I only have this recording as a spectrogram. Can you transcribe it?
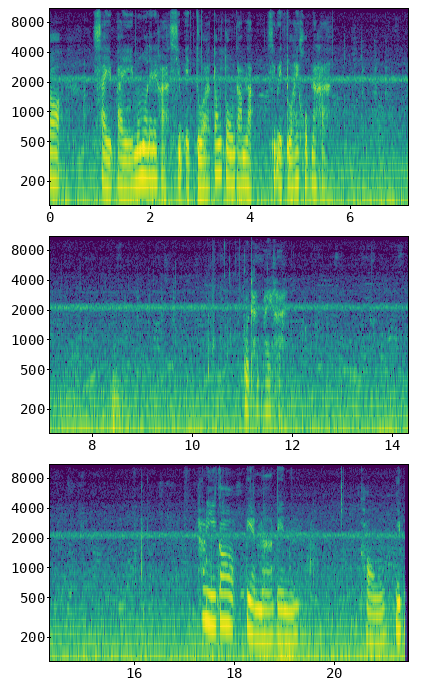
ก็ใส่ไปมั่วๆได้เลยค่ะ 11 ตัวต้องตรงตามหลัก 11 ตัวให้ครบนะคะ กดถัดไปค่ะ เท่านี้ก็เปลี่ยนมาเป็นของญี่ปุ่น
